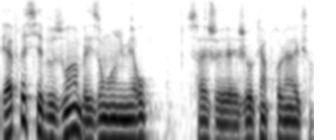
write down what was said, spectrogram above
Et après, s'il y a besoin, ben, ils ont mon numéro. Ça, j'ai aucun problème avec ça.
